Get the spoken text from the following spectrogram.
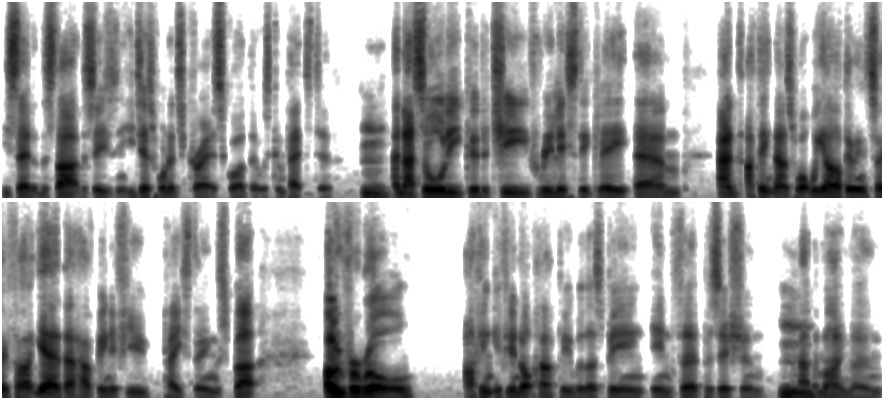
He said at the start of the season he just wanted to create a squad that was competitive, mm. and that's all he could achieve realistically. Um, and I think that's what we are doing so far. Yeah, there have been a few pace things, but overall, I think if you're not happy with us being in third position Mm. at the moment,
